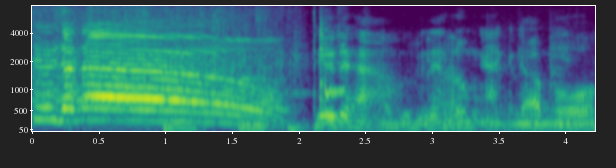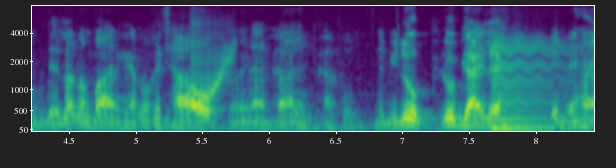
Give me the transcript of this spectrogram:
จื้อชาแนล ชื่อด้วยฮะเอาคะแนนร่วมงานกันครับผม เดี๋ยวรับรางวัลครับรถกระเช้าไม่นั่นไปครับผมเดี๋ยวมีรูปรูปใหญ่เลย เป็นไม่ให้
